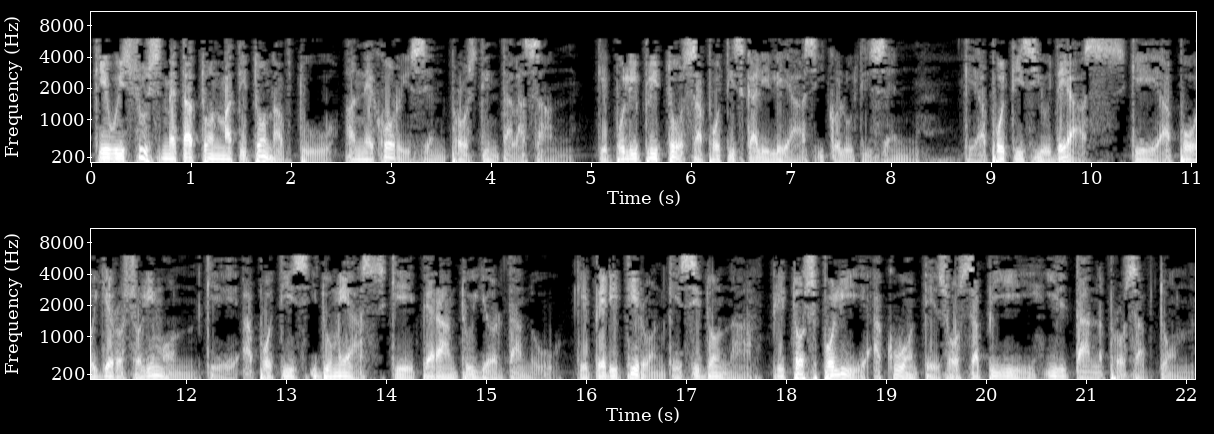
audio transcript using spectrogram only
Και ο Ιησούς μετά των μαθητών αυτού ανεχώρησεν προς την θάλασσαν, και πολύ πλητός από της Γαλιλαίας οικολούθησεν, και από της Ιουδαίας, και από Ιεροσολύμων, και από της Ιδουμαίας, και περάν του Ιορδάνου, και περί Τύρων και Σιδώνα, πλητός πολύ ακούοντες όσα ποιοί ήλταν προς αυτόν.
